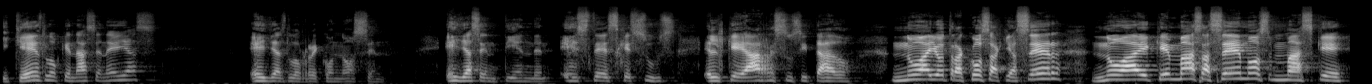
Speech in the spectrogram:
¿Y qué es lo que nace en ellas? Ellas lo reconocen ellas entienden, este es Jesús, el que ha resucitado. No hay otra cosa que hacer, no hay qué más hacemos más que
